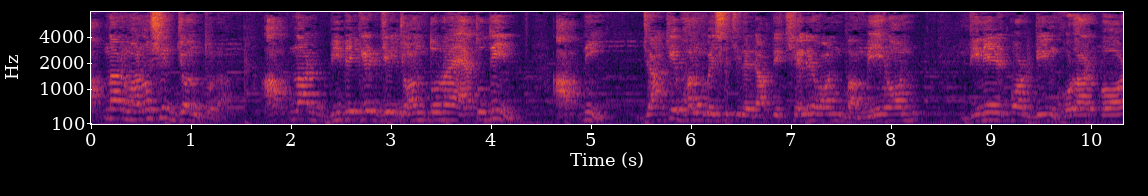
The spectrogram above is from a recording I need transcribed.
আপনার মানসিক যন্ত্রণা, আপনার বিবেকের যে যন্ত্রণা এতদিন, আপনি যাকে ভালোবেসেছিলেন, আপনি ছেলে হন বা মেয়ে হন, দিনের পর দিন, ঘোরার পর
